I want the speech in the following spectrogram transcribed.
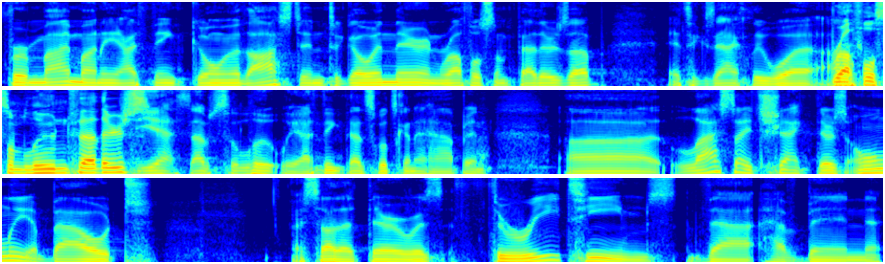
for my money, I think going with Austin to go in there and ruffle some feathers up. It's exactly what I Ruffle some loon feathers. Yes, absolutely. I think that's what's going to happen. Uh, last I checked, there's only about. I saw that there was three teams that have been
